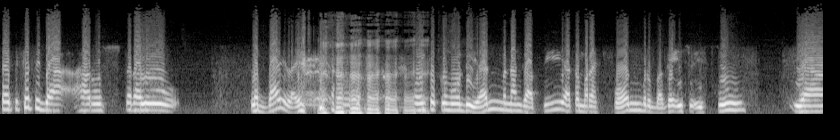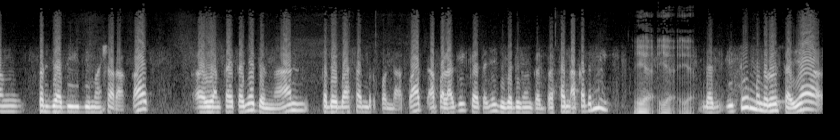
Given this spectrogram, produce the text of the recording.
saya pikir tidak harus terlalu lebay lah ya untuk kemudian menanggapi atau merespon berbagai isu-isu yang terjadi di masyarakat uh, yang kaitannya dengan kebebasan berpendapat, apalagi kaitannya juga dengan kebebasan akademik. Iya, iya, iya. Dan itu menurut saya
